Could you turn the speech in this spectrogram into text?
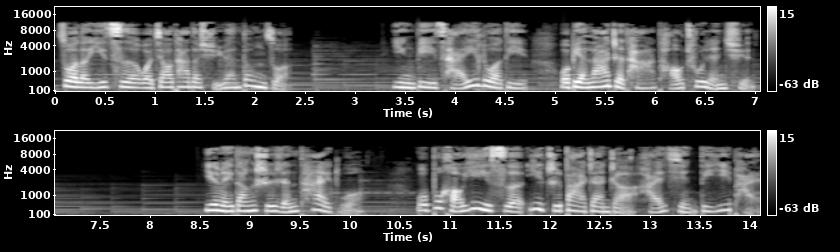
做了一次我教她的许愿动作。硬币才一落地，我便拉着他逃出人群。因为当时人太多，我不好意思一直霸占着海景第一排。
